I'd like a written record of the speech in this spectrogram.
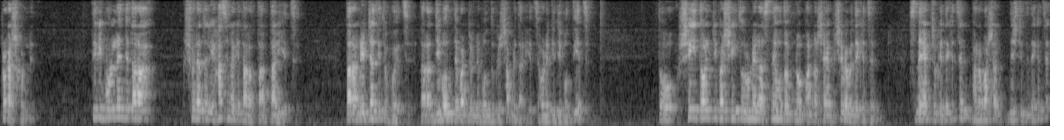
প্রকাশ করলেন। তিনি বললেন যে তারা স্বৈরাচারী হাসিনাকে তারা তার তাড়িয়েছে। তারা নির্যাতিত হয়েছে। তারা জীবন দেবার জন্য বন্দুকের সামনে দাঁড়িয়েছে। অনেকে জীবন দিয়েছেন। তো সেই দলটি বা সেই তরুণেরা স্নেহধন্য মান্না সাহেব সেভাবে দেখেছেন। স্নেহের চোখে দেখেছেন, ভালোবাসার দৃষ্টিতে দেখেছেন।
